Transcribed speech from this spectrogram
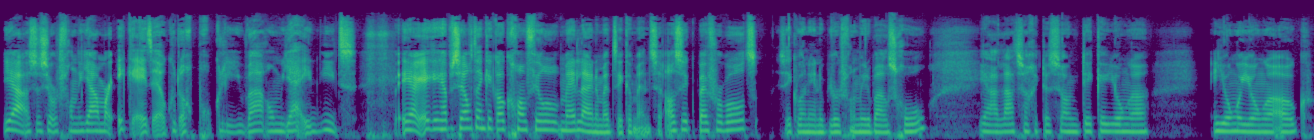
Ja, een soort van, ja, maar ik eet elke dag broccoli, waarom jij niet? Ja, ik, ik heb zelf denk ik ook gewoon veel medelijden met dikke mensen. Als ik bijvoorbeeld, dus ik woon in de buurt van de middelbare school. Ja, laatst zag ik dus zo'n dikke jongen, jonge jongen ook.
